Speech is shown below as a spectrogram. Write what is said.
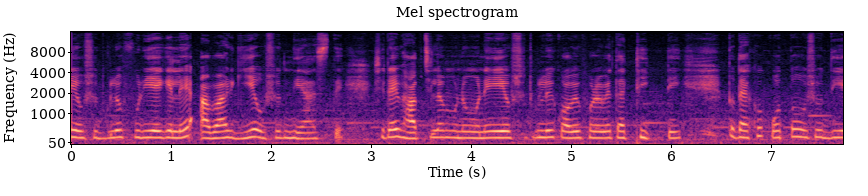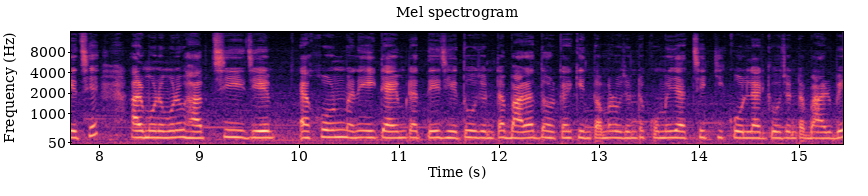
এই ওষুধগুলো ফুরিয়ে গেলে আবার গিয়ে ওষুধ নিয়ে আসতে। সেটাই ভাবছিলাম মনে মনে, এই ওষুধগুলোই কবে ফুরবে তার ঠিক নেই। তো দেখো কত ওষুধ দিয়েছে। আর মনে মনে ভাবছি যে এখন মানে এই টাইমটাতে যেহেতু ওজনটা বাড়ার দরকার, কিন্তু আমার ওজনটা কমে যাচ্ছে, কি করলে আর কি ওজনটা বাড়বে?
